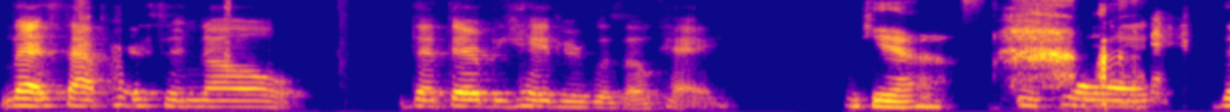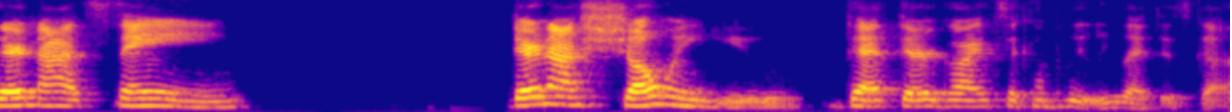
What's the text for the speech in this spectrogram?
lets that person know that their behavior was okay. Yeah. Because they're not saying, they're not showing you that they're going to completely let this go.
